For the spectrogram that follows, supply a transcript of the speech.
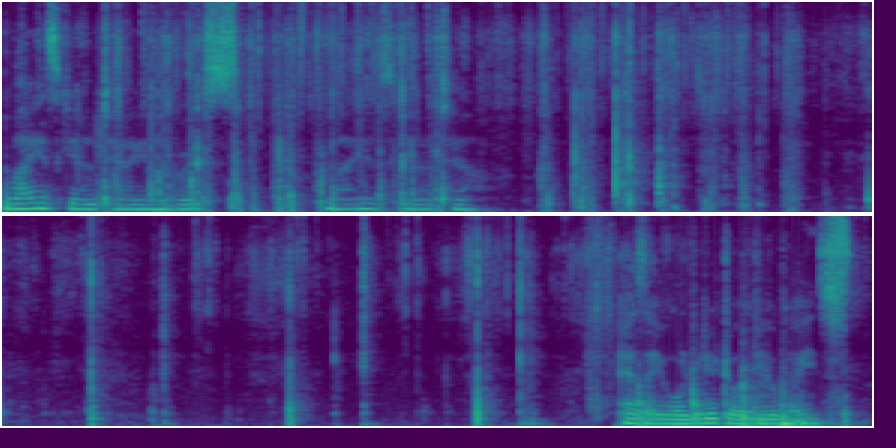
why is guilt here universe? Why is guilt here? As I already told you guys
